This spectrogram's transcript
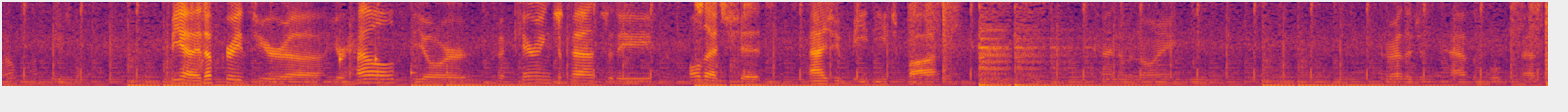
Oh, well, useful. Yeah, it upgrades your uh, your health, your carrying capacity, all that shit as you beat each boss. Rather just have the full capacity.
